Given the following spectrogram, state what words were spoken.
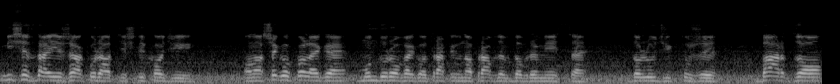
mi się zdaje, że akurat jeśli chodzi o naszego kolegę mundurowego, trafił naprawdę w dobre miejsce do ludzi, którzy bardzo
